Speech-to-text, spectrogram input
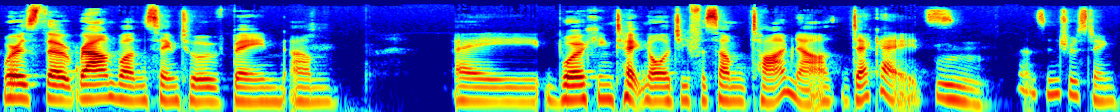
Whereas the round ones seem to have been um, a working technology for some time now, decades. That's interesting.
